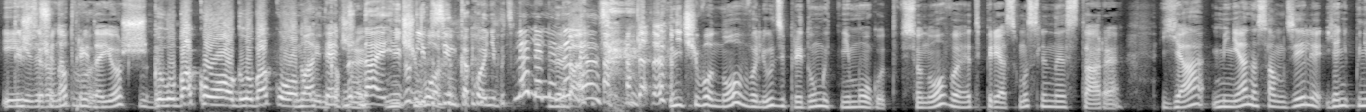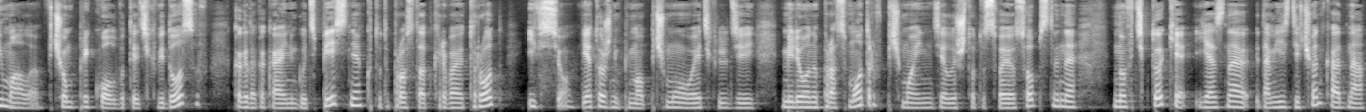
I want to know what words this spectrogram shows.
И Ты все равно этого... придаешь... Глубоко, глубоко, Но опять же, Да, и ничего... тут какой-нибудь. Ничего нового люди придумать не могут. Все новое – это переосмысленное старое. Я, меня на самом деле, я не понимала, в чем прикол вот этих видосов, когда какая-нибудь песня, кто-то просто открывает рот, и все. Я тоже не понимала, почему у этих людей миллионы просмотров, почему они делают что-то свое собственное. Но в ТикТоке, я знаю, там есть девчонка одна,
